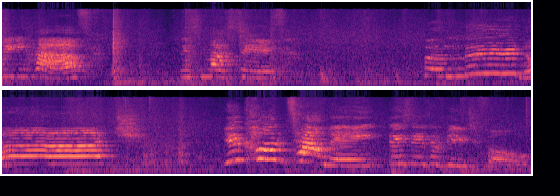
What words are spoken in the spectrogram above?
we have this massive balloon arch. You can't tell me this isn't beautiful.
